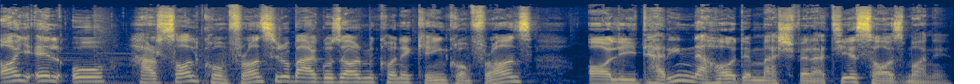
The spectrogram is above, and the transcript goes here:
ILO هر سال کنفرانسی رو برگزار می‌کنه که این کنفرانس عالی ترین نهاد مشورتی سازمانه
